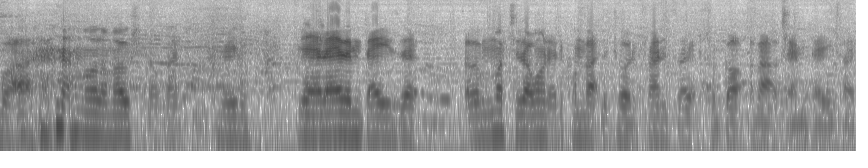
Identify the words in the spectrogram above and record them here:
Well, I'm all emotional, man. Really. Yeah, they're them days that, as much as I wanted to come back to Tour de France, I forgot about them days. Like,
